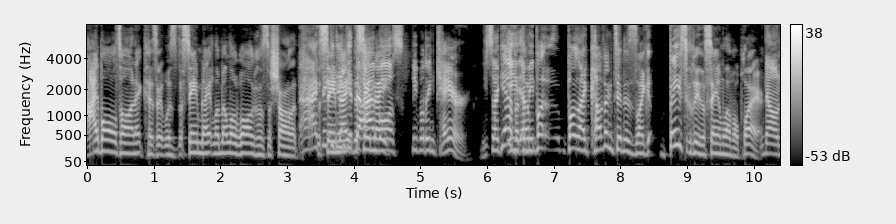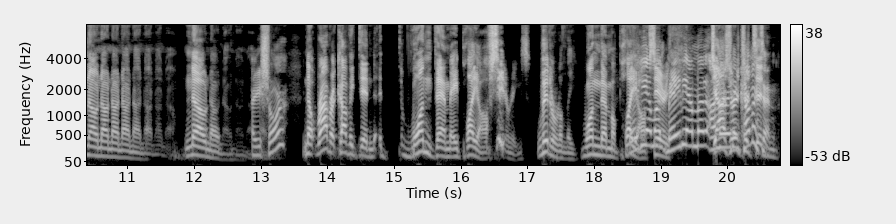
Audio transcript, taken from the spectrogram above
eyeballs on it because it was the same night LaMelo Ball goes to Charlotte. I the same night, the, the same eyeballs. Night, people didn't care. He's like, yeah, he, but, I mean, but but like Covington is like basically the same level player. No, no, no, no, no, no, no, no, no, no, no, no, no. Are you sure? No, Robert Covington won them a playoff series. Literally won them a playoff maybe series. maybe I'm Josh Richardson. Covington.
